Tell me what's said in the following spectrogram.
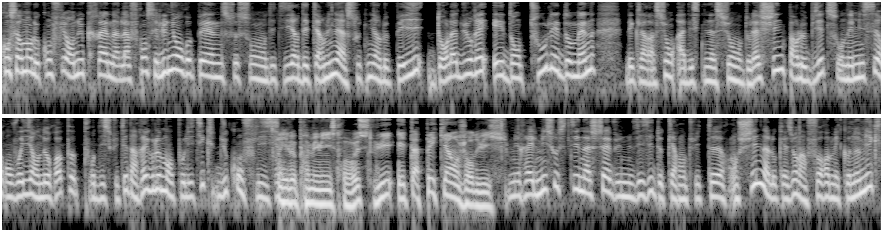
Concernant le conflit en Ukraine, la France et l'Union européenne se sont hier déterminés à soutenir le pays dans la durée et dans tout les domaines. Déclaration à destination de la Chine par le biais de son émissaire envoyé en Europe pour discuter d'un règlement politique du conflit. Et le Premier ministre russe, lui, est à Pékin aujourd'hui. Mikhail Mishustin achève une visite de 48 heures en Chine à l'occasion d'un forum économique.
